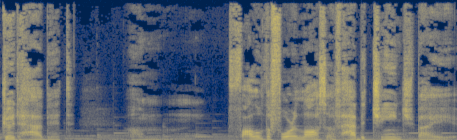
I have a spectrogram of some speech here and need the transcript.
good habit, um, follow the four laws of habit change by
